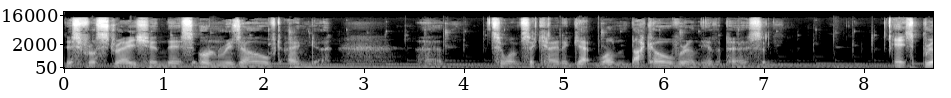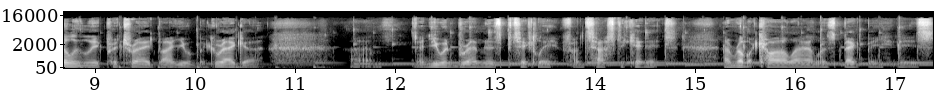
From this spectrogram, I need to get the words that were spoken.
this frustration, this unresolved anger um, to want to kind of get one back over on the other person. It's brilliantly portrayed by Ewan McGregor, um, and Ewan Bremner is particularly fantastic in it, and Robert Carlyle as Begbie is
